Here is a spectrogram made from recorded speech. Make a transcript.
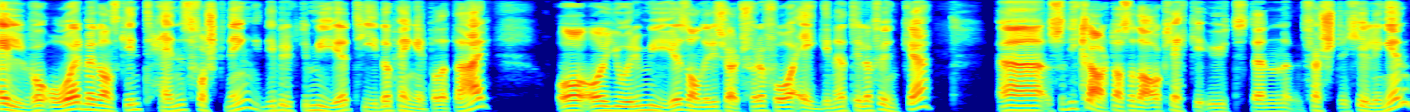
elleve år med ganske intens forskning. De brukte mye tid og penger på dette her, og, og gjorde mye sånn research for å få eggene til å funke. Eh, så de klarte altså da å klekke ut den første kyllingen.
